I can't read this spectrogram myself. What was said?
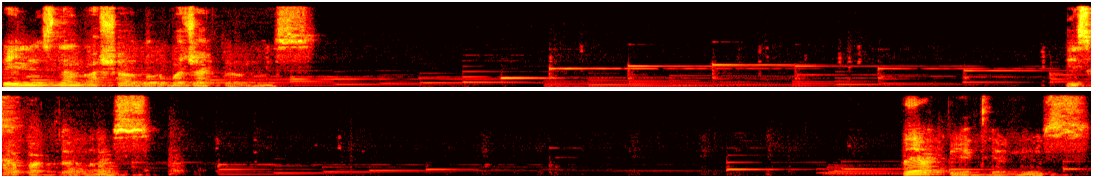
belinizden aşağı doğru bacaklarınız diz kapaklarınız ayak bilekleriniz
